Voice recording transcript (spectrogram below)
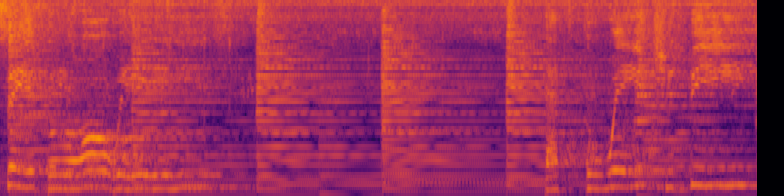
say it for always. That's the way it should be.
